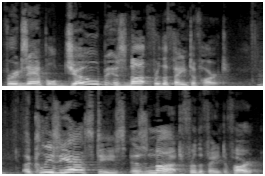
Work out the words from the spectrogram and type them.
For example, Job is not for the faint of heart. Ecclesiastes is not for the faint of heart.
